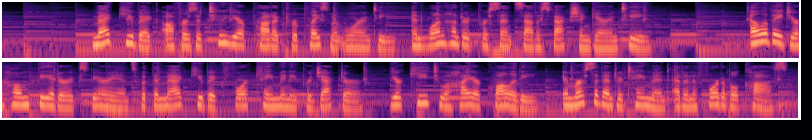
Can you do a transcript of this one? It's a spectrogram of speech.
MagCubic offers a 2-year product replacement warranty and 100% satisfaction guarantee. Elevate your home theater experience with the MagCubic 4K mini projector, your key to a higher quality, immersive entertainment at an affordable cost,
